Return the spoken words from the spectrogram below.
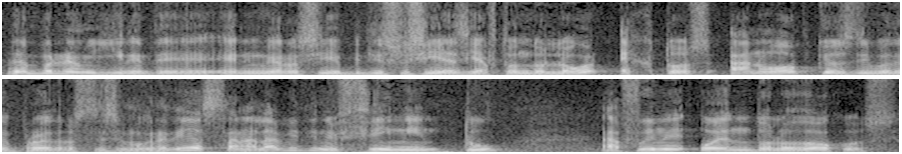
δεν μπορεί να μην γίνεται ενημέρωση επί της ουσίας για αυτόν τον λόγο, εκτός αν ο οποιοδήποτε πρόεδρος της Δημοκρατίας θα αναλάβει την ευθύνη του, αφού είναι ο εντολοδόχος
